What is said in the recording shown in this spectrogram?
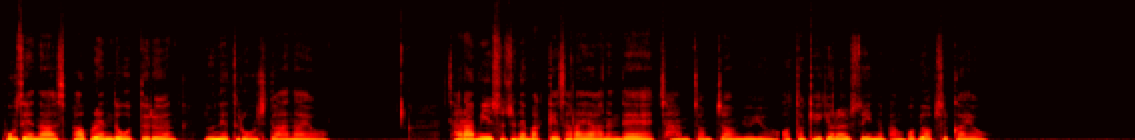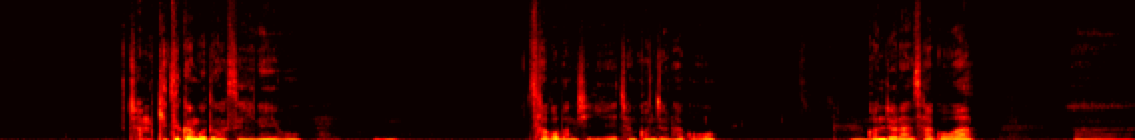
보세나 스파 브랜드 옷들은 눈에 들어오지도 않아요. 사람이 수준에 맞게 살아야 하는데 참 점점 유유 어떻게 해결할 수 있는 방법이 없을까요? 참 기특한 고등학생이네요. 사고 방식이 참 건전하고 음. 건전한 사고와 어,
